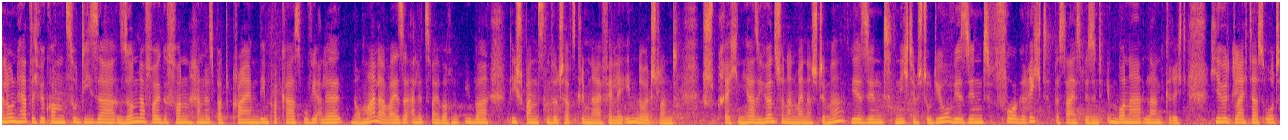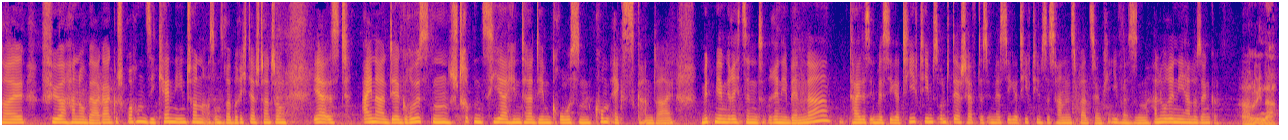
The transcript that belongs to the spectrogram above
Hallo und herzlich willkommen zu dieser Sonderfolge von Handelsbad Crime, dem Podcast, wo wir alle normalerweise alle zwei Wochen über die spannendsten Wirtschaftskriminalfälle in Deutschland sprechen. Ja, Sie hören es schon an meiner Stimme. Wir sind nicht im Studio, wir sind vor Gericht. Das heißt, wir sind im Bonner Landgericht. Hier wird gleich das Urteil für Hanno Berger gesprochen. Sie kennen ihn schon aus unserer Berichterstattung. Er ist einer der größten Strippenzieher hinter dem großen Cum-Ex-Skandal. Mit mir im Gericht sind René Bender, Teil des Investigativteams und der Chef des Investigativteams des Handelsblatts, Sönke Iversen. Hallo René, hallo Sönke. Hallo Ina.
